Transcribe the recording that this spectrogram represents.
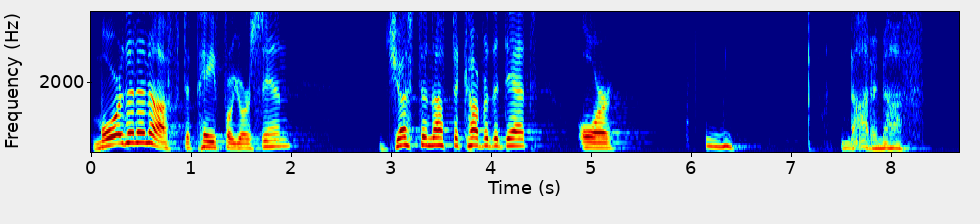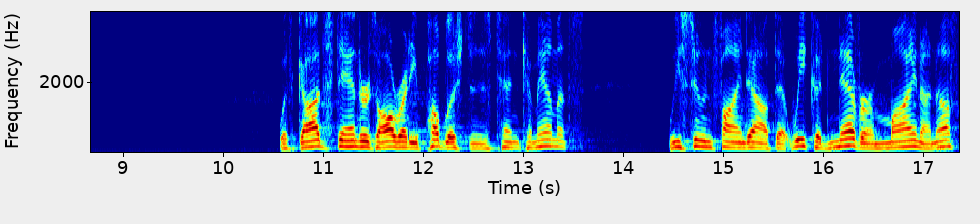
more than enough to pay for your sin, just enough to cover the debt, or not enough. With God's standards already published in His Ten Commandments, we soon find out that we could never mine enough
